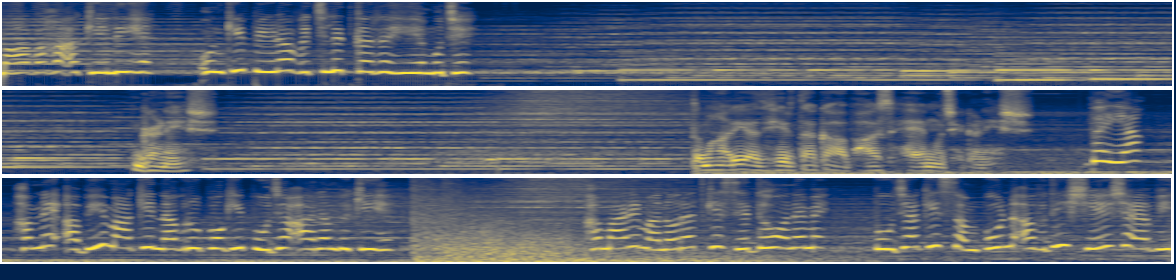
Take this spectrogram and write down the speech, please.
माँ वहाँ अकेली है, उनकी पीड़ा विचलित कर रही है मुझे। गणेश, तुम्हारी अधीरता का आभास है मुझे, गणेश। भैया, हमने अभी माँ के नव रूपों की पूजा आरंभ की है। हमारे मनोरथ के सिद्ध होने में पूजा की संपूर्ण अवधि शेष है अभी।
